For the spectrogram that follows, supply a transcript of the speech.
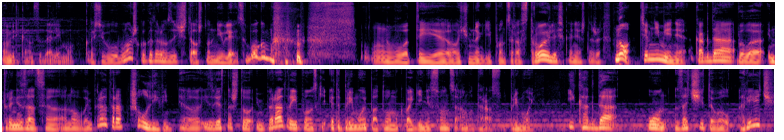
Американцы дали ему красивую бумажку, которую он зачитал, что он не является богом. Вот, и очень многие японцы расстроились, конечно же. Но, тем не менее, когда была интронизация нового императора, шел ливень. Э, известно, что император японский – это прямой потомок богини солнца Аматерасу, прямой. И когда он зачитывал речь,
